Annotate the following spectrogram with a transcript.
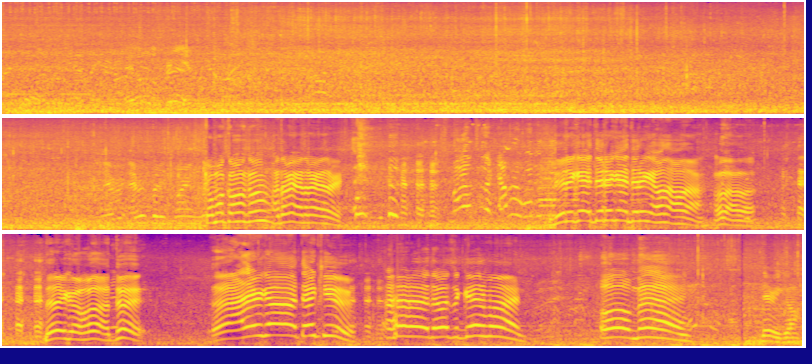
They don't agree. And every- Everybody's wearing Come on, come on, come on. Otra vez, otra vez, otra vez. Smile to the camera. What is Do it again, do it again, do it again. Hold on, hold on, hold on, hold on. There you go, hold on, do it. Ah, there you go, thank you. Ah, that was a good one. Oh, man. There you go. Look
